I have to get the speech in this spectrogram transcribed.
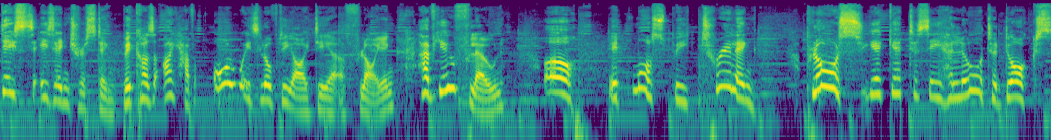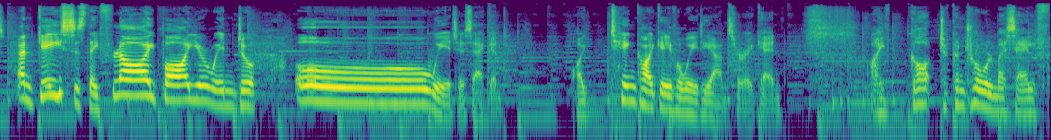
This is interesting because I have always loved the idea of flying. Have you flown? Oh, it must be thrilling. Plus, you get to say hello to ducks and geese as they fly by your window. Oh, wait a second. I think I gave away the answer again. I've got to control myself.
